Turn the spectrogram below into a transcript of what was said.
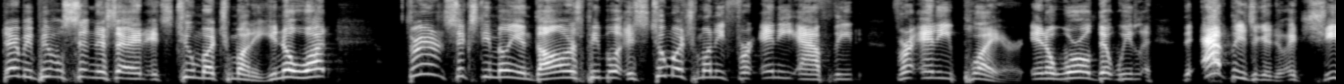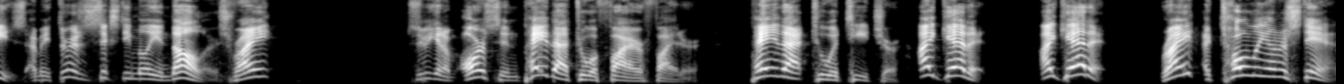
There be people sitting there saying it's too much money. You know what? $360 million, people, is too much money for any athlete, for any player in a world that we, the athletes are going to do it. Jeez, I mean, $360 million, right? Speaking of arson, pay that to a firefighter, pay that to a teacher. I get it. I get it, right? I totally understand.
